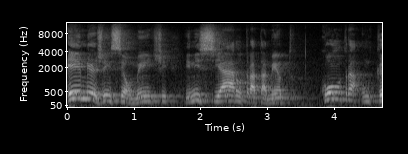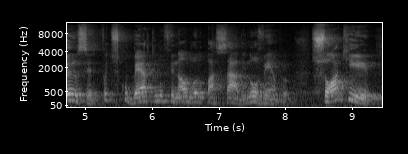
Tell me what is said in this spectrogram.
emergencialmente iniciar o tratamento contra um câncer que foi descoberto no final do ano passado, em novembro. Só que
